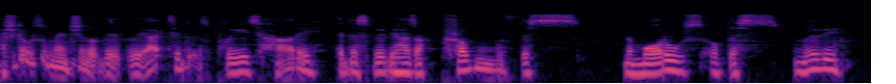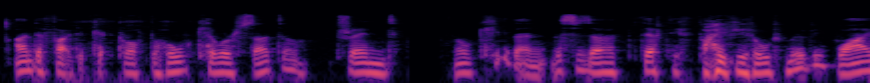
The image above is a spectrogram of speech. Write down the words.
I should also mention that the, the actor that plays Harry in this movie has a problem with this the morals of this movie and the fact it kicked off the whole killer Santa trend. Okay then, this is a 35 year old movie. Why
